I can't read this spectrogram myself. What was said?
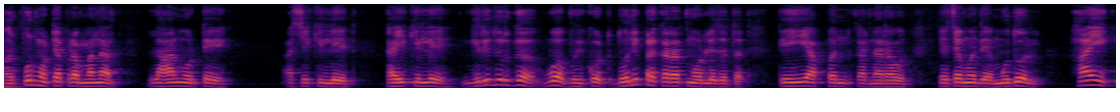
भरपूर मोठ्या प्रमाणात लहान मोठे असे किल्ले आहेत. काही किल्ले गिरिदुर्ग व भुईकोट दोन्ही प्रकारात मोडले जातात. तेही आपण करणार आहोत. त्याच्यामध्ये मुदोल हा एक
